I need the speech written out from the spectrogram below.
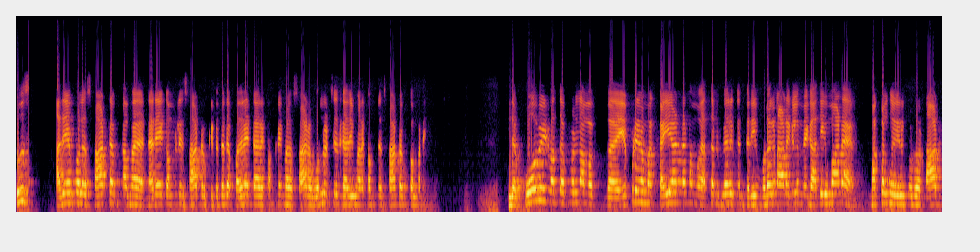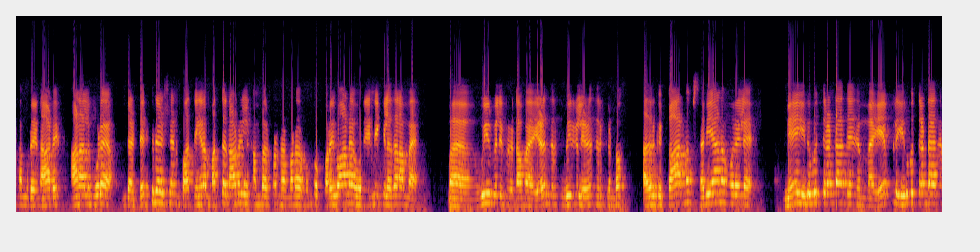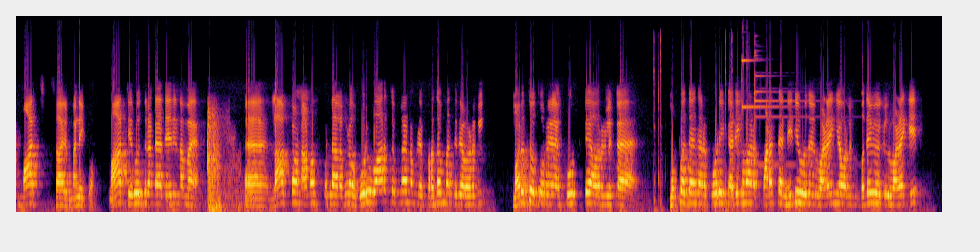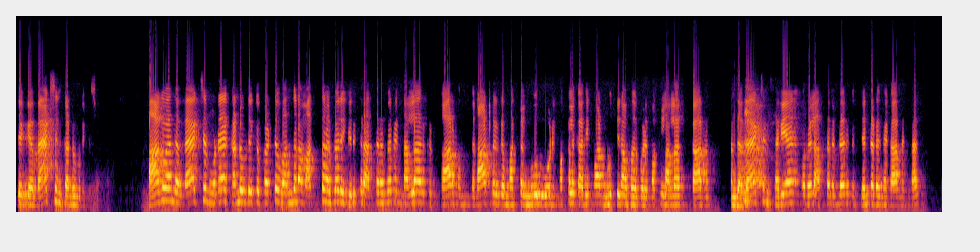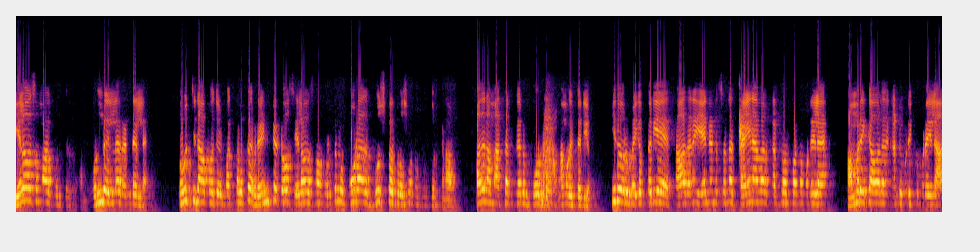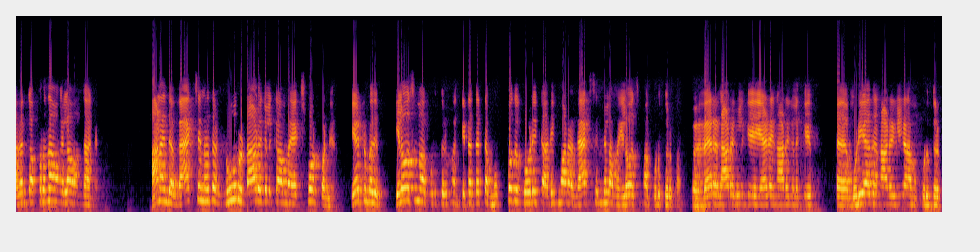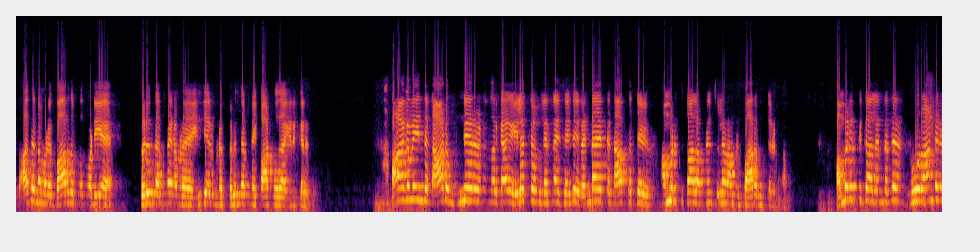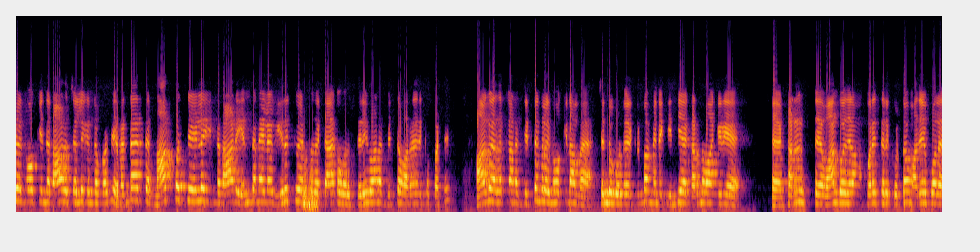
புதுசு அதே போல ஸ்டார்ட் அப் நம்ம நிறைய கம்பெனி ஸ்டார்ட் அப் கிட்டத்தட்ட பதினெட்டாயிரம் கம்பெனி மேலே ஸ்டார்ட் ஒரு லட்சத்துக்கு அதிகமான கம்பெனி ஸ்டார்ட் அப் கம்பெனி இந்த கோவிட் வந்தப்பொழுது நம்ம எப்படி நம்ம கையாண்ட நம்ம அத்தனை பேருக்கும் தெரியும். உலக நாடுகளில் மிக அதிகமான மக்கள் தொகை இருக்கிற ஒரு நாடு நம்முடைய நாடு. ஆனாலும் கூட இந்த டெத் ரேஷன் பாத்தீங்கன்னா மற்ற நாடுகள் கம்பேர் பண்ண நம்ம ரொம்ப குறைவான ஒரு எண்ணிக்கையில தான் நம்ம உயிர் வெளி நம்ம இழந்திருக்கு உயிர்கள் இழந்திருக்கின்றோம் அதற்கு காரணம் சரியான முறையில மே இருபத்தி ரெண்டாம் தேதி ஏப்ரல் இருபத்தி ரெண்டாம் தேதி மார்ச் சாரி மன்னிக்கும் மார்ச் இருபத்தி ரெண்டாம் தேதி நம்ம லாக்டவுன் அனௌன்ஸ் பண்ணாலும் கூட ஒரு வாரத்துக்குள்ள நம்முடைய பிரதம மந்திரி அவர்கள் மருத்துவத்துறையில கூப்பிட்டு அவர்களுக்கு முப்பத்தைந்தாயிரம் கோடிக்கு அதிகமான பணத்தை நிதி உதவி வழங்கி அவர்களுக்கு உதவிகள் வழங்கி இதுக்கு வேக்சின் கண்டுபிடிக்க சொன்னாங்க. ஆகவே அந்த வேக்சின் உடனே கண்டுபிடிக்கப்பட்டு வந்து நம்ம அத்தனை பேர் இங்க இருக்கிற அத்தனை பேருக்கு நல்லா இருக்கிற காரணம். இந்த நாட்டில் இருக்கிற மக்கள் நூறு கோடி மக்களுக்கு அதிகமான நூத்தி நாற்பது கோடி மக்கள் நல்லா இருக்க காரணம். அந்த வேக்சின் சரியான முறையில் அத்தனை பேருக்கு சென்றடைந்த காரணத்தினால் இலவசமாக கொடுத்துருக்காங்க ஒன்று இல்லை ரெண்டு இல்லை. நூத்தி நாற்பது மக்களுக்கு ரெண்டு டோஸ் இலவசமாக கொடுத்துருக்கு மூணாவது பூஸ்டர் டோஸ் ஒன்று கொடுத்துருக்கணும் அது நம்ம அத்தனை பேரும் போட்டுருக்கோம். நமக்கு தெரியும். இது ஒரு மிகப்பெரிய சாதனை. ஏன்னு சொன்னா சைனாவால் கண்ட்ரோல் பண்ண முடியல அமெரிக்காவால் அதை கண்டுபிடிக்க முடியல. அதற்கப்புறம் தான் அவங்க எல்லாம் வந்தாங்க. ஆனா இந்த வேக்சின் வந்து நூறு நாடுகளுக்கு நம்ம எக்ஸ்போர்ட் பண்ணிருக்கோம் ஏற்றுமதி இலவசமா கொடுத்துருக்கோம். கிட்டத்தட்ட முப்பது கோடிக்கு அதிகமான வேக்சின்கள் நம்ம இலவசமா கொடுத்துருக்கோம். வேற நாடுகளுக்கு ஏழை நாடுகளுக்கு முடியாத நாடுகளுக்கு நம்ம கொடுத்துருக்கோம். அது நம்முடைய பாரத பிரதமருடைய பெருந்தன்மை நம்முடைய இந்தியர்களுடைய பெருந்தன்மை காட்டுவதாக இருக்கிறது. ஆகவே இந்த நாடு முன்னேற வேண்டும் என்பதற்காக இலக்குகள் நிர்ணயம் செய்து ரெண்டாயிரத்தி நாற்பத்தி ஏழு அமிர்த் கால் அப்படின்னு சொல்லி நாம் இப்ப ஆரம்பிச்சிருக்கோம். அமிர்த் கால் என்றது நூறு ஆண்டுகளை நோக்கி இந்த நாடு செல்லுகின்ற பொழுது ரெண்டாயிரத்தி நாற்பத்தி ஏழு இந்த நாடு எந்த நிலையில் இருக்கு என்பதற்காக ஒரு தெளிவான திட்டம் வரவேற்கப்பட்டு ஆக அதற்கான திட்டங்களை நோக்கி நாம சென்று கொண்டிருக்கின்றோம். இன்னைக்கு இந்தியா கடன் வாங்கிய அஹ், கடன் வாங்குவதை நாம் குறைத்திருக்கின்றோம். அதே போல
